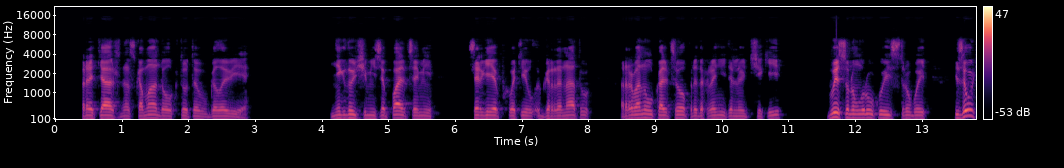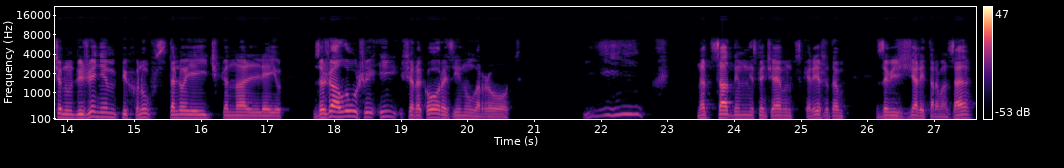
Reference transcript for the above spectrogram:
— протяжно скомандовал кто-то в голове. Негнущимися пальцами Сергей обхватил гранату, рванул кольцо предохранительной чеки, высунул руку из трубы и заученным движением, пихнув стальное яичко на аллею, зажал уши и широко разинул рот. И надсадным нескончаемым скрежетом завизжали тормоза,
